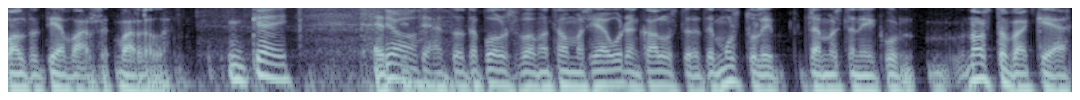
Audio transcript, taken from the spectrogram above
valtatien varrella. Okei. Okay. Et Joo. sittenhän tuota puolustusvoimat hommasi ihan uuden kaluston, joten musta tuli tämmöistä niin kuin nostoväkeä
